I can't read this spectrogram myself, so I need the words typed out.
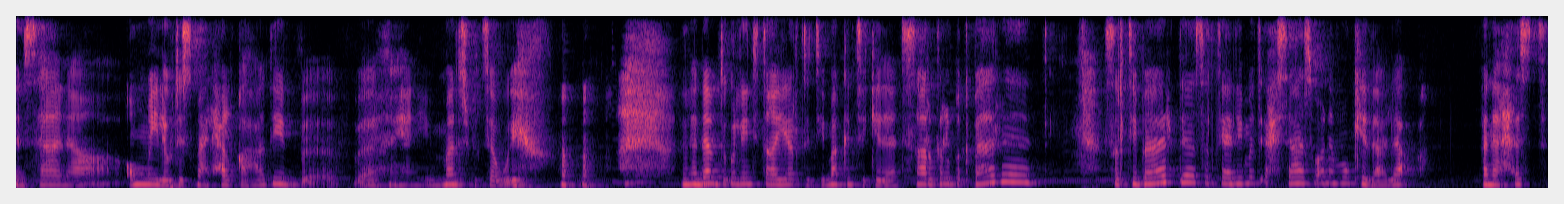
إنسانة. أمي لو تسمع الحلقة هذه ب... ب... يعني ما أدري بتسوي. لأنها دائما تقول لي أنت تغيرتي أنت ما كنتي كذا أنت صار قلبك بارد. صرتي باردة صرتي عديمة إحساس وأنا مو كذا لا. أنا أحس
